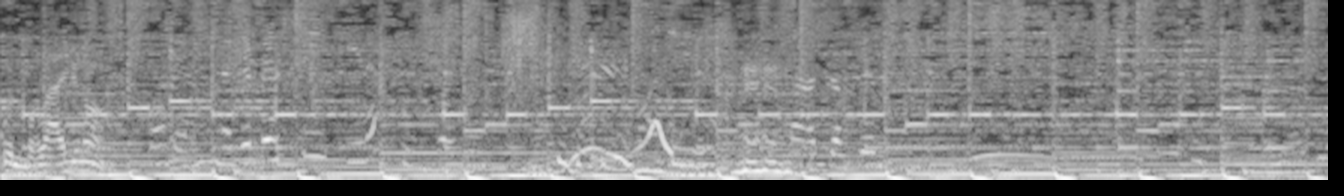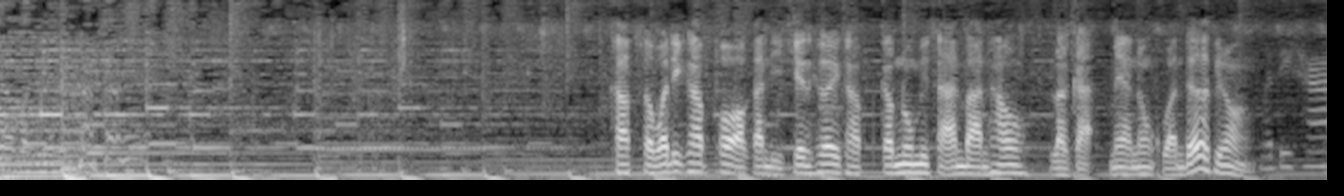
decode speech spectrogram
คุณบักหลายพี่น้องน่าจะเป็นสี่กีนะน่าจะเป็น ครับสวัสดีครับพ่อกันอีกเช่นเคยครับกับหนุ่มอีสานบ้านเฮาแล้วก็แม่น้องขวัญเด้อพี่น้องสวัสดีค่ะ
